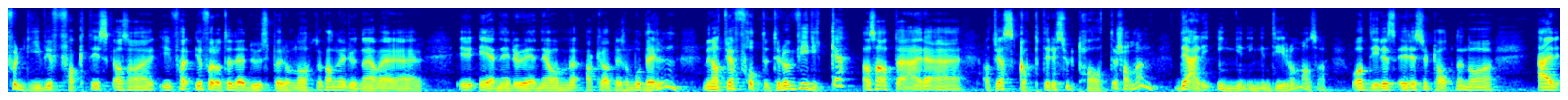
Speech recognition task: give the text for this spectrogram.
Fordi vi faktisk altså, i, for, i, forhold til det du spør om nå, så kan Rune og jeg være enige eller uenige om akkurat liksom modellen. Men at vi har fått det til å virke, altså at, er, eh, at vi har skapt resultater sammen, det er det ingen, ingen tvil om. Altså. Og at de resultatene nå er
